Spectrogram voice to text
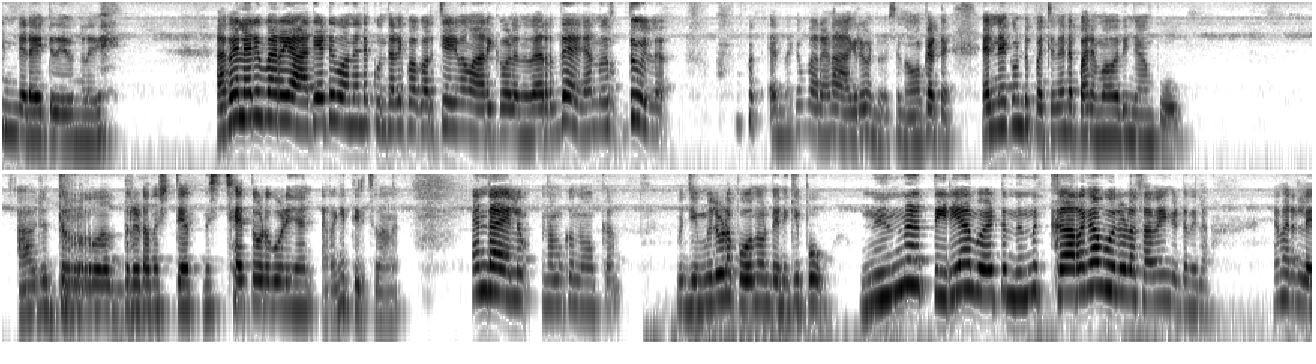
എന്റെ ഡയറ്റ് ദൈവങ്ങളെ. അപ്പൊ എല്ലാരും പറയും ആദ്യമായിട്ട് പോകുന്നതിന്റെ കുന്തളിപ്പ കുറച്ച് കഴിയുമ്പോൾ മാറിക്കോളുന്നു. വെറുതെ ഞാൻ നിർത്തൂല്ല. എന്നൊക്കെ പറയണ ആഗ്രഹമുണ്ട്. പക്ഷെ നോക്കട്ടെ എന്നെ കൊണ്ട് പറ്റുന്നതിന്റെ പരമാവധി ഞാൻ പോവും. ആ ഒരു ദൃഢ നിശ്ചയ നിശ്ചയത്തോടു കൂടി ഞാൻ ഇറങ്ങി തിരിച്ചതാണ്. എന്തായാലും നമുക്ക് നോക്കാം. ഇപ്പൊ ജിമ്മിലൂടെ പോകുന്നതുകൊണ്ട് എനിക്കിപ്പോൾ നിന്ന് തിരിയാൻ പോയിട്ട് നിന്ന് കറങ്ങാൻ പോലുള്ള സമയം കിട്ടുന്നില്ല. ഞാൻ പറഞ്ഞില്ലേ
